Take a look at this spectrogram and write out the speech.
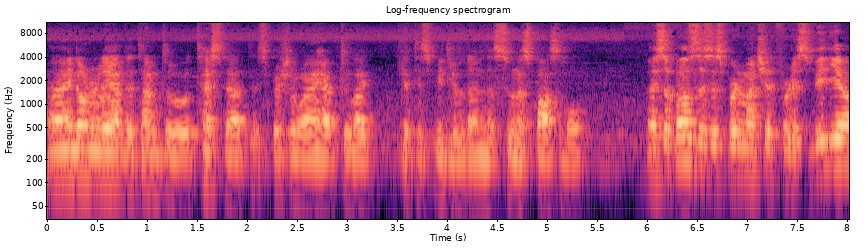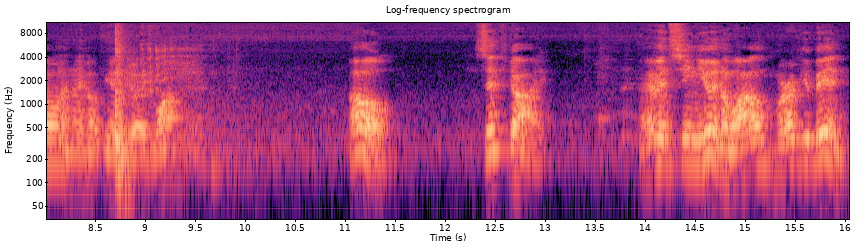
I don't really have the time to test that, especially when I have to like get this video done as soon as possible. I suppose this is pretty much it for this video, and I hope you enjoyed watching. Oh, Synth Guy. I haven't seen you in a while. Where have you been?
